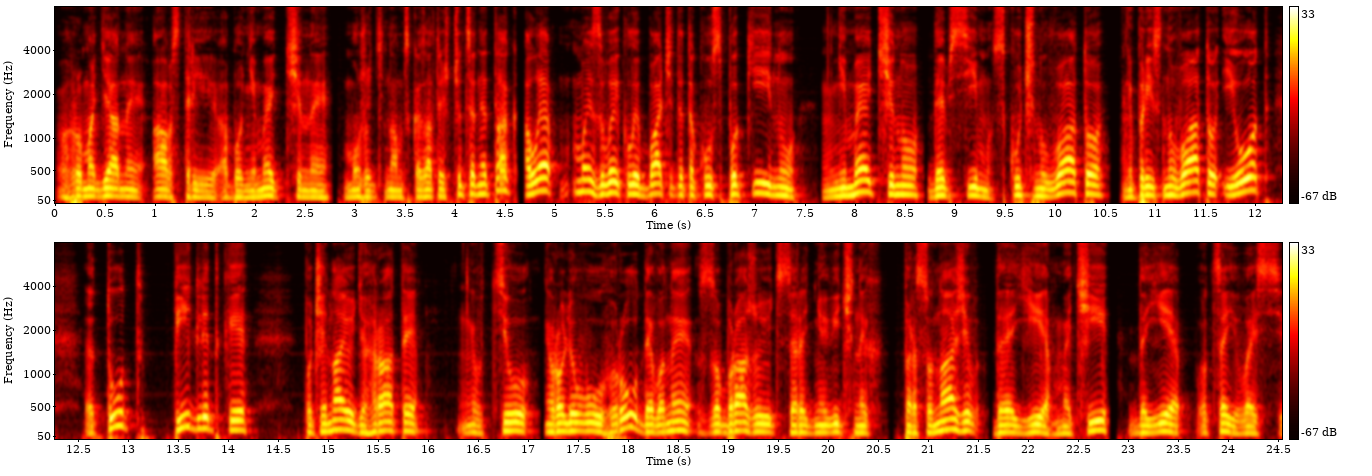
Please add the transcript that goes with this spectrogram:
громадяни Австрії або Німеччини можуть нам сказати, що це не так, але ми звикли бачити таку спокійну Німеччину, де всім скучнувато, пріснувато, і от тут підлітки починають грати в цю рольову гру, де вони зображують середньовічних персонажів, де є мечі, де є оцей весь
